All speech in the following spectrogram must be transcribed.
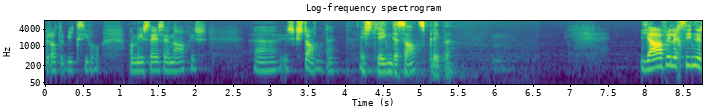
jemand dabei gewesen, der mir sehr, sehr nach ist, äh, ist gestanden. Ist dir irgendein Satz geblieben? Ja, vielleicht seine,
